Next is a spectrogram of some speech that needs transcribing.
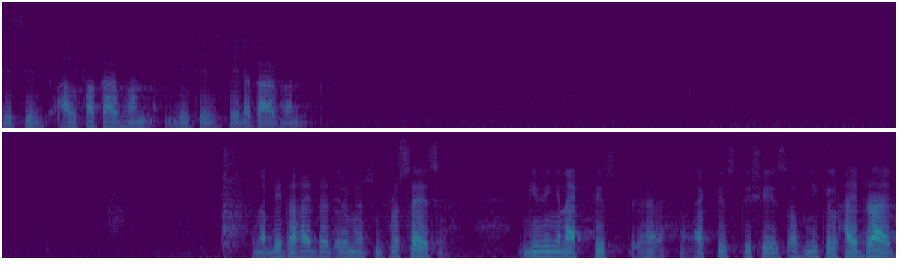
this is alpha carbon this is beta carbon in a beta hydride elimination process giving an active uh, active species of nickel hydride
